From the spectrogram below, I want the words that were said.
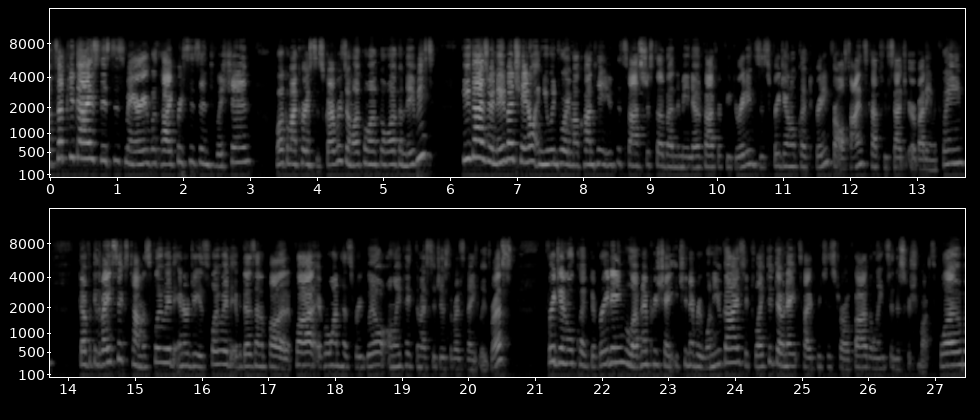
What's up, you guys? This is Mary with High Priestess Intuition. Welcome, my current subscribers, and welcome, welcome, welcome, newbies. If you guys are new to my channel and you enjoy my content, you can smash the sub button to be notified for future readings. This is free general collective reading for all signs, Capricorn, Sag, everybody in between. Don't forget the basics. Time is fluid. Energy is fluid. If it doesn't apply, let it apply. Everyone has free will. Only take the messages that resonate. Leave the rest. Free general collective reading. Love and appreciate each and every one of you guys. If you'd like to donate, High Priestess Tarot 5. The link's in the description box below.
